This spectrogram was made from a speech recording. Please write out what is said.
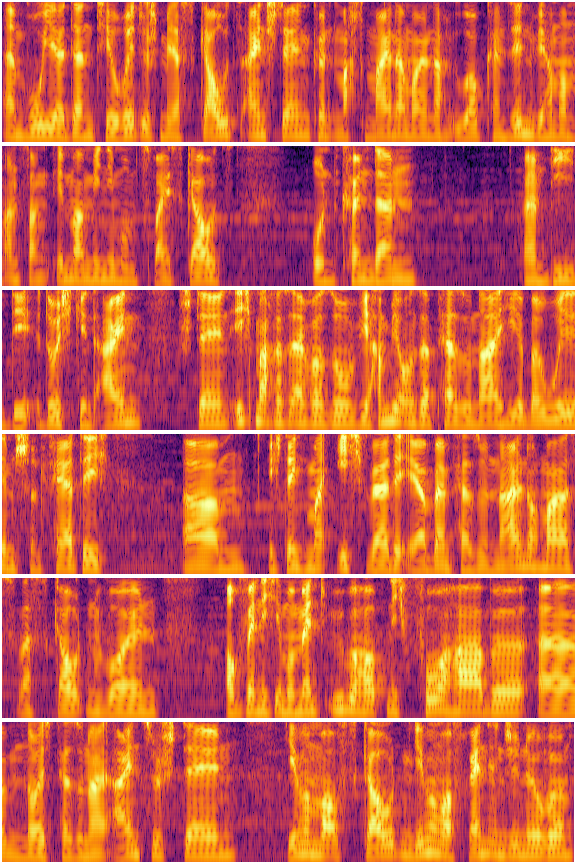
ähm, wo ihr dann theoretisch mehr Scouts einstellen könnt. Macht meiner Meinung nach überhaupt keinen Sinn. Wir haben am Anfang immer Minimum zwei Scouts und können dann ähm, die durchgehend einstellen. Ich mache es einfach so, wir haben ja unser Personal hier bei Williams schon fertig. Ähm, ich denke mal, ich werde eher beim Personal nochmal was, was scouten wollen. Auch wenn ich im Moment überhaupt nicht vorhabe, ähm, neues Personal einzustellen. Gehen wir mal auf Scouten, gehen wir mal auf Renningenieure.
